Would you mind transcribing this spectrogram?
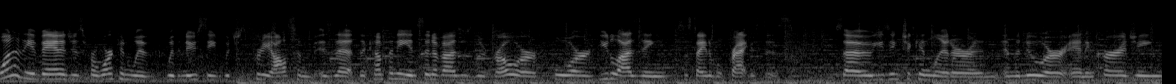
One of the advantages for working with, with Nuseed, which is pretty awesome, is that the company incentivizes the grower for utilizing sustainable practices. So using chicken litter and, and, manure and encouraging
